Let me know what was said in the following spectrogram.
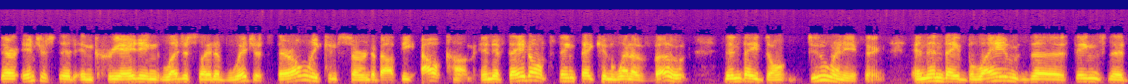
They're interested in creating legislative widgets. They're only concerned about the outcome. And if they don't think they can win a vote, then they don't do anything. And then they blame the things that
